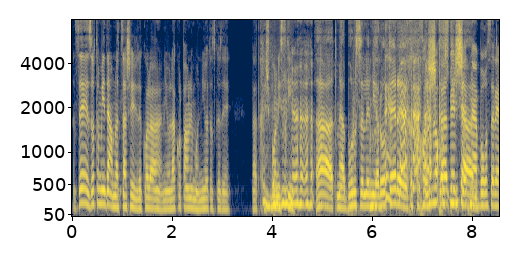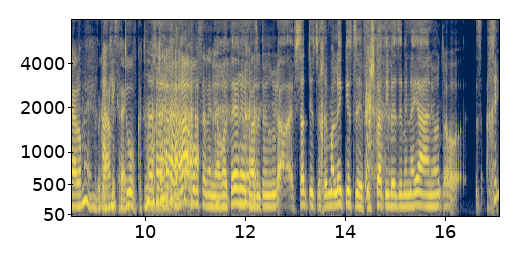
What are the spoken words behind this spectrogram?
אז זה, זו תמיד ההמלצה שלי לכל ה... אני עולה כל פעם למוניות, אז כזה, את חשבון עסקי. אה, את מהבורסה לניירות ערך, לפחות הם לא השקעתי חושבים שאת שם. מהבורסה ליהלומים, זה אה, גם כי הישג. כתוב, כתוב בחשבון מכירה, בורסה לניירות ערך, ואז הם תמיד אומרים, אה, הפסדתי אצלכם מלא כסף, השקעתי באיזה מניה, אני אומרת לו, "אז, אחי,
